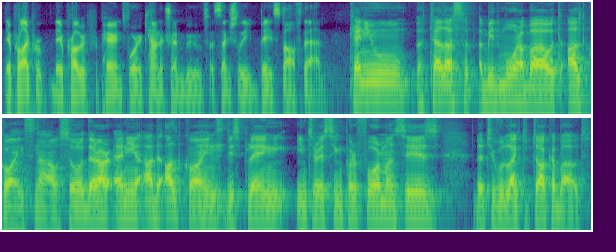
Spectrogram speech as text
they're probably they're probably preparing for a counter trend move, essentially based off that. Can you uh, tell us a bit more about altcoins now? So there are any other altcoins mm-hmm. displaying interesting performances that you would like to talk about?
